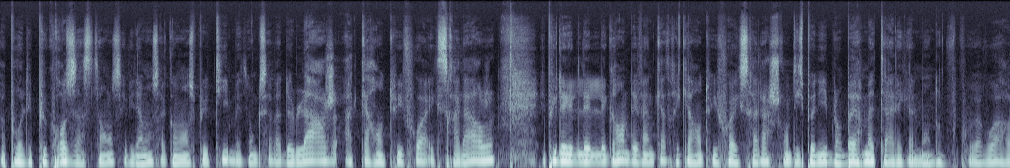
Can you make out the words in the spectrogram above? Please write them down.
euh, pour les plus grosses instances. Évidemment, ça commence plus petit, mais donc ça va de large à 48 fois extra large. Et puis les, grandes, les 24 et 48 fois extra large seront disponibles en bare metal également. Donc vous pouvez avoir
